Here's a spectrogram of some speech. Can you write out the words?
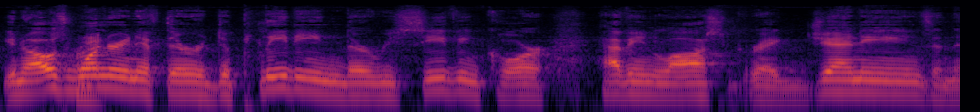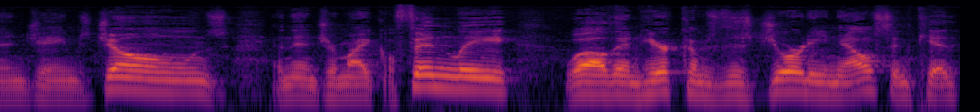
You know i was wondering if they were depleting their receiving corps having lost greg jennings and then james jones and then jermichael finley. Well then here comes this jordy nelson kid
